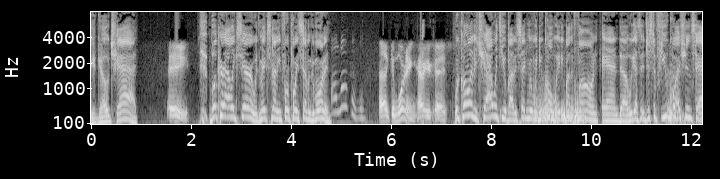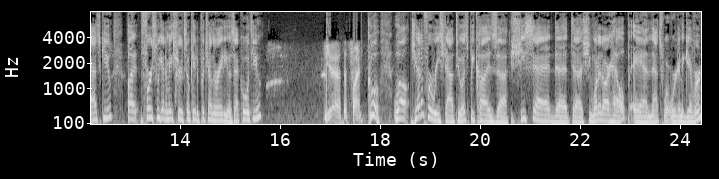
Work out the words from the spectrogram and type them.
You go, Chad. Hey. Booker Alex Sarah with Mix 94.7. Good morning. Uh, good morning. How are you guys? We're calling to chat with you about a segment we do called Waiting by the Phone. And uh, we got just a few questions to ask you. But first, we got to make sure it's okay to put you on the radio. Is that cool with you? Yeah, that's fine. Cool. Well, Jennifer reached out to us because uh, she said that uh, she wanted our help, and that's what we're going to give her.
